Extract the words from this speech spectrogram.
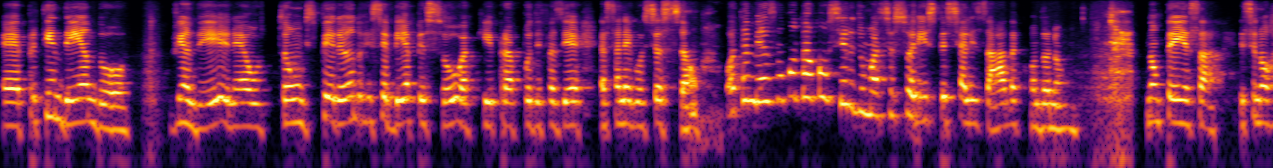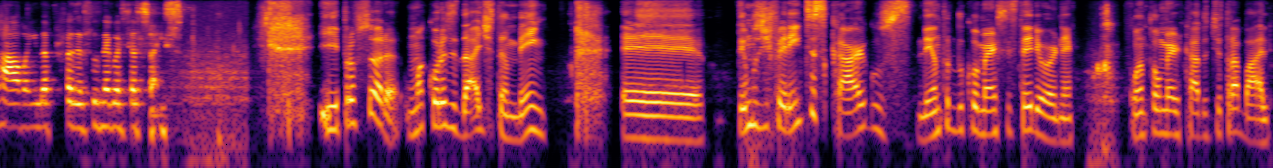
é, pretendendo vender, né, ou estão esperando receber a pessoa aqui para poder fazer essa negociação, ou até mesmo contar com o auxílio de uma assessoria especializada quando não não tem essa esse know-how ainda para fazer essas negociações. E professora, uma curiosidade também é, temos diferentes cargos dentro do comércio exterior, né? Quanto ao mercado de trabalho.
